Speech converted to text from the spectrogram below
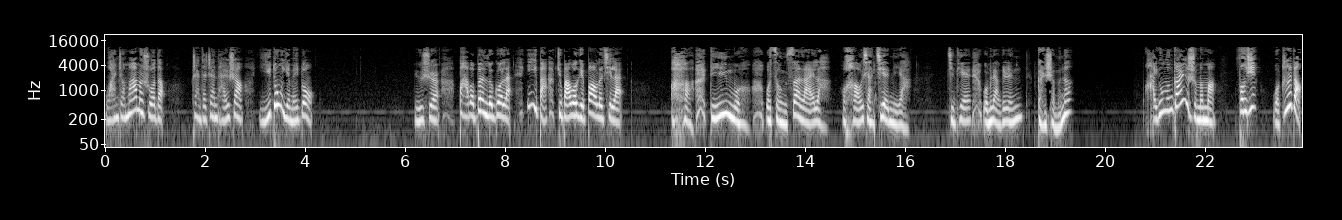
我按照妈妈说的。站在站台上一动也没动。于是爸爸奔了过来，一把就把我给抱了起来。啊，蒂姆，我总算来了，我好想见你呀！今天我们两个人干什么呢？还用问干什么吗？放心，我知道，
